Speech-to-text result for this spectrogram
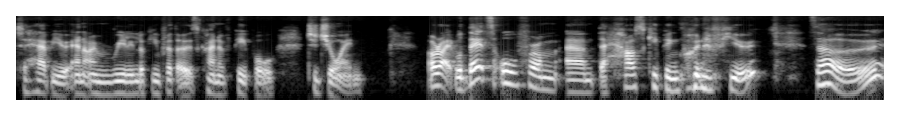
to have you and i'm really looking for those kind of people to join. All right well that's all from um, the housekeeping point of view. So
